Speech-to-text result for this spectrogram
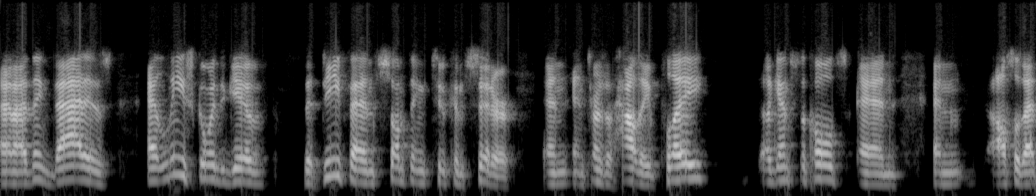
And I think that is at least going to give the defense something to consider and in terms of how they play against the Colts and and also that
